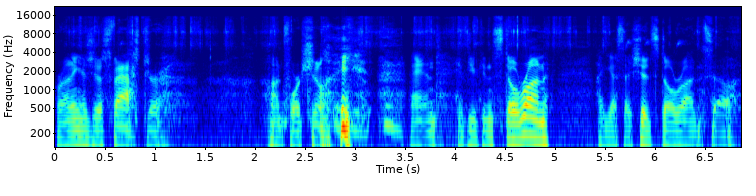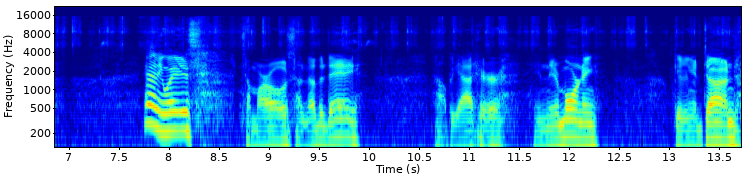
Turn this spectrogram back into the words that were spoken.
Running is just faster, unfortunately. and if you can still run, I guess I should still run. So, anyways, tomorrow's another day. I'll be out here in the morning getting it done.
